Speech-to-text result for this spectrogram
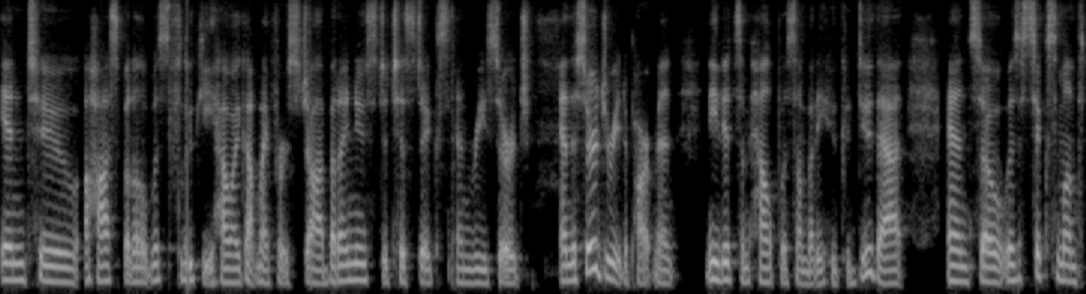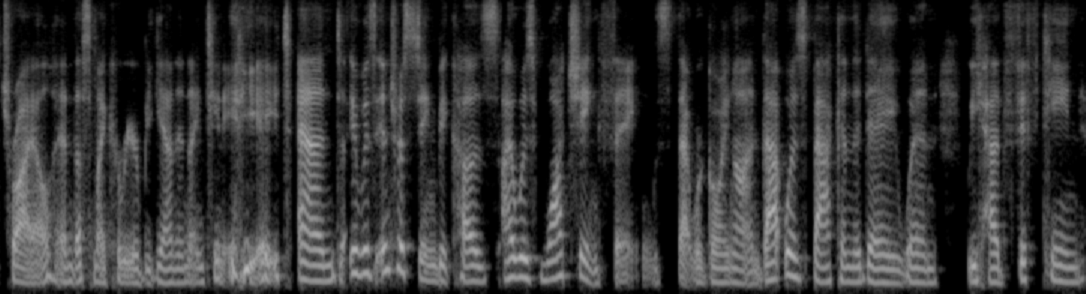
into a hospital. It was fluky how I got my first job, but I knew statistics and research. And the surgery department needed some help with somebody who could do that. And so it was a six month trial, and thus my career began in 1988. And it was interesting because I was watching things that were going on. That was back in the day when we had 15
